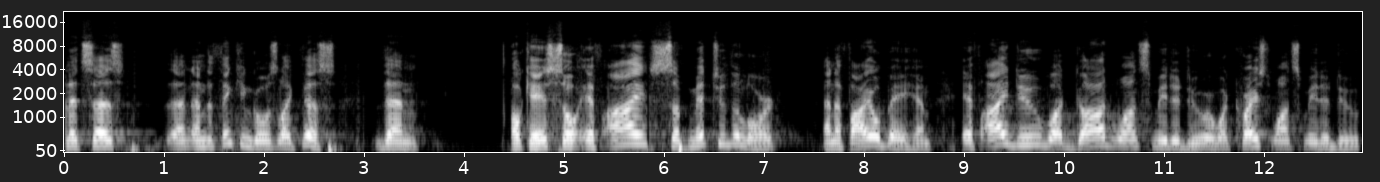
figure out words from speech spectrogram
and it says, and, and the thinking goes like this then, okay, so if I submit to the Lord, and if I obey him, if I do what God wants me to do or what Christ wants me to do,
